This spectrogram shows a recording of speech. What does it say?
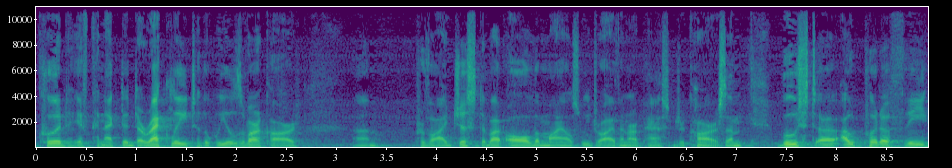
could, if connected directly to the wheels of our car, um, provide just about all the miles we drive in our passenger cars. Um, boost uh, output of the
